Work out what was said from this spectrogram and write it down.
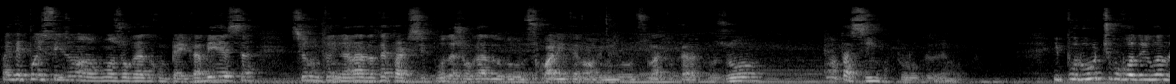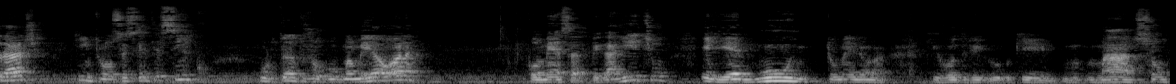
Mas depois fez uma, uma jogada com pé e cabeça, se eu não estou enganado, até participou da jogada dos 49 minutos lá que o cara cruzou. Nota 5 para o Lucas Venuto. E por último, Rodrigo Andrade, que entrou aos 65, portanto jogou uma meia hora, começa a pegar ritmo, ele é muito melhor que Rodrigo, que Madison,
